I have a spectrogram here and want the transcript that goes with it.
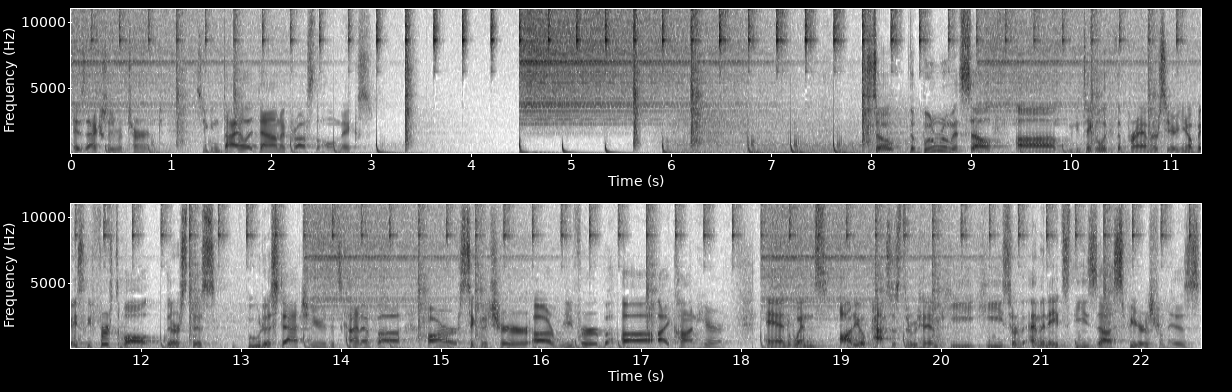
is actually returned. So you can dial it down across the whole mix. So the boom room itself, um, we can take a look at the parameters here. You know, basically, first of all, there's this Buddha statue that's kind of uh, our signature uh, reverb uh, icon here. And when audio passes through him, he, he sort of emanates these uh, spheres from his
